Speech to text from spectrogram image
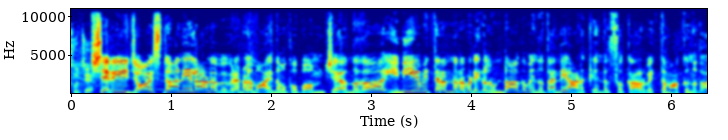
സുജയ. ശരി ജോയ്സ് ഡാനിയലാണ് വിവരങ്ങളുമായി നമുക്കൊപ്പം ചേർന്നത്. ഇനിയും ഇത്തരം നടപടികൾ ഉണ്ടാകുമെന്ന് തന്നെയാണ് കേന്ദ്ര സർക്കാർ വ്യക്തമാക്കുന്നത്.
